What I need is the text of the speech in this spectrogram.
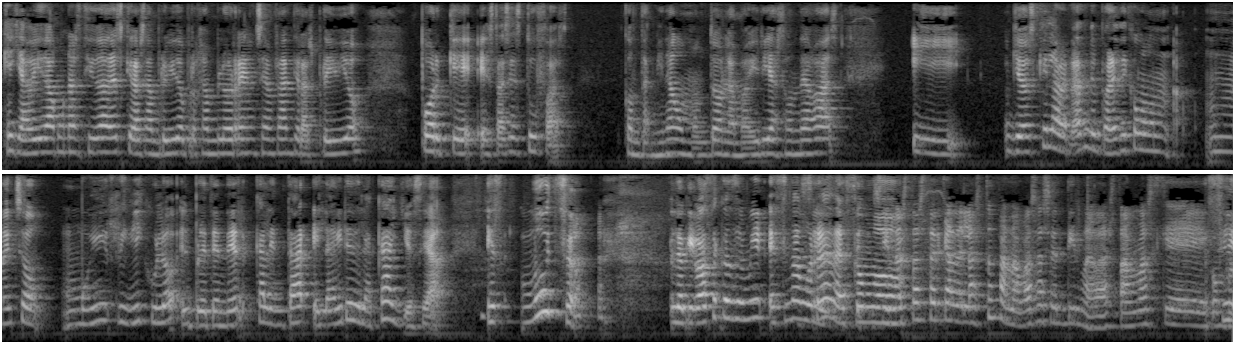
que ya ha habido algunas ciudades que las han prohibido, por ejemplo, Rennes en Francia las prohibió porque estas estufas contaminan un montón, la mayoría son de gas. Y yo es que la verdad me parece como un, un hecho muy ridículo el pretender calentar el aire de la calle, o sea, es mucho. Lo que vas a consumir es una burrada, Sí, es como... Si no estás cerca de la estufa no vas a sentir nada, está más que Sí.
